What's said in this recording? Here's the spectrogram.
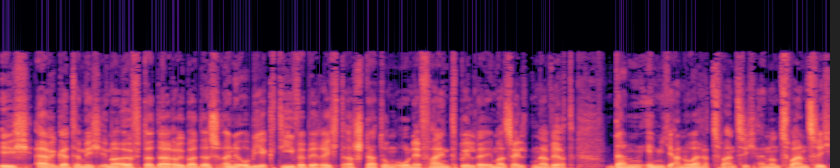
Ich ärgerte mich immer öfter darüber, dass eine objektive Berichterstattung ohne Feindbilder immer seltener wird. Dann im Januar 2021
